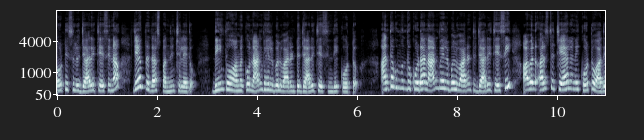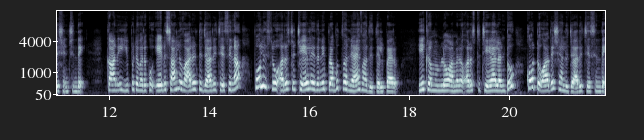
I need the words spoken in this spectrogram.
నోటీసులు జారీ చేసినా జయప్రద స్పందించలేదు. దీంతో ఆమెకు నాన్ అవైలబుల్ వారెంట్ జారీ చేసింది కోర్టు. అంతకుముందు కూడా నాన్ బెయిలబుల్ వారెంట్ జారీ చేసి ఆమెను అరెస్టు చేయాలని కోర్టు ఆదేశించింది. కానీ ఇప్పటి వరకు ఏడు సార్లు వారెంట్ జారీ చేసినా పోలీసులు అరెస్టు చేయలేదని ప్రభుత్వ న్యాయవాది తెలిపారు. ఈ క్రమంలో ఆమెను అరెస్టు చేయాలంటూ కోర్టు ఆదేశాలు జారీ చేసింది.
